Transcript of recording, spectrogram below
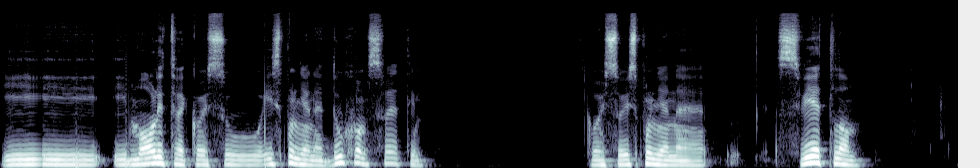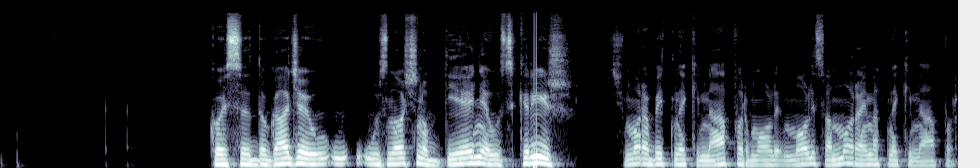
i, i molitve koje su ispunjene duhom svetim, koje su ispunjene svjetlom, koje se događaju uz noćno bdjenje, uz križ. Znači, mora biti neki napor, molitva mora imati neki napor.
